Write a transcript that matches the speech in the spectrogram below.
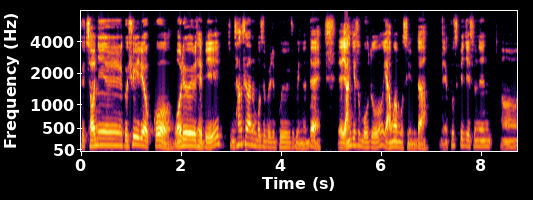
그 전일 그 휴일이었고, 월요일 대비 좀 상승하는 모습을 좀 보여주고 있는데, 예, 양지수 모두 양호한 모습입니다. 네, 코스피 지수는, 어,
